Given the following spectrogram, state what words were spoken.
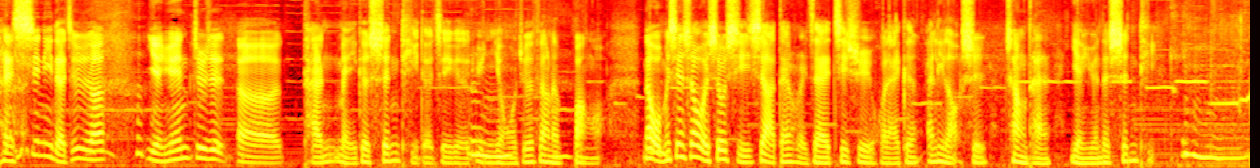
很细腻的，就是说演员就是呃谈每一个身体的这个运用，嗯、我觉得非常的棒哦。那我们先稍微休息一下，待会儿再继续回来跟安利老师畅谈演员的身体。嗯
